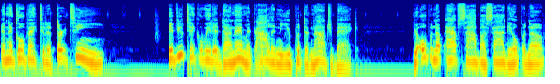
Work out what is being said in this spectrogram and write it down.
and then go back to the 13, if you take away the dynamic island and you put the notch back, you open up apps side by side. They open up.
